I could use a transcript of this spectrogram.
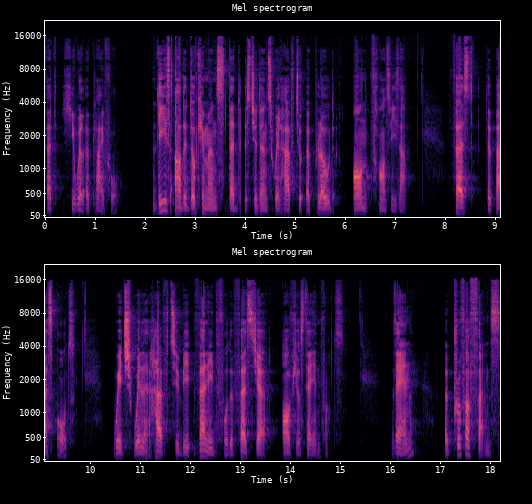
that he will apply for. These are the documents that the students will have to upload on France Visa. First, the passport, which will have to be valid for the first year of your stay in France. Then, a proof of funds,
